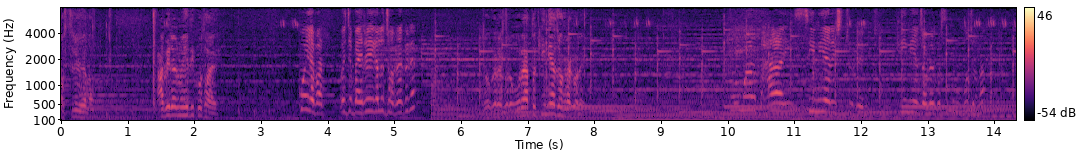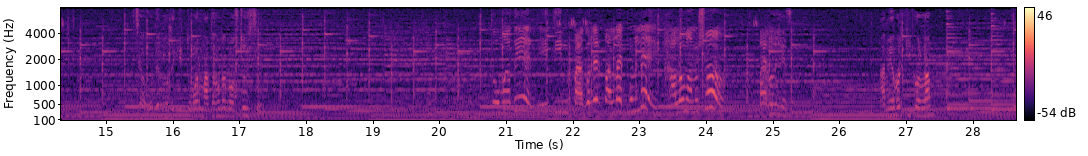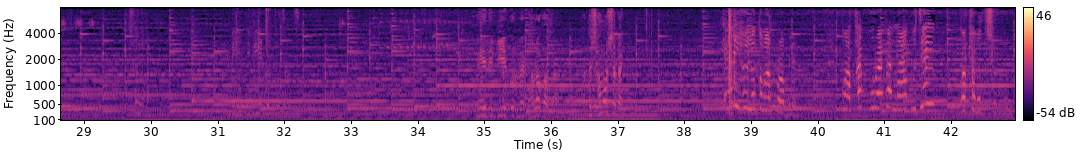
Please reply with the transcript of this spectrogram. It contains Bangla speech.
অস্থির হয়ে গেলাম। আবির আর মেহেদি কোথায়? কই আবার? ওই যে বাইরে হয়ে গেল ঝগড়া করে। ঝগড়া করে? ওরা এত কি নিয়ে ঝগড়া করে? তোমার ভাই সিনিয়র স্টুডেন্ট কি নিয়ে ঝগড়া করছে তুমি বুঝো না? আচ্ছা ওদের মধ্যে কি তোমার মাথা ঘণ্টা নষ্ট হয়েছে? তোমাদের এই তিন পাগলের পাল্লায় পড়লে ভালো মানুষও পাগল হয়ে যাবে। আমি আবার কি করলাম? মেহেদি বিয়ে করবে ভালো কথা। তাতে সমস্যাটা কি? এই হলো তোমার প্রবলেম কথা পুরাটা না বুঝেই কথা বলতে শুরু করো।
